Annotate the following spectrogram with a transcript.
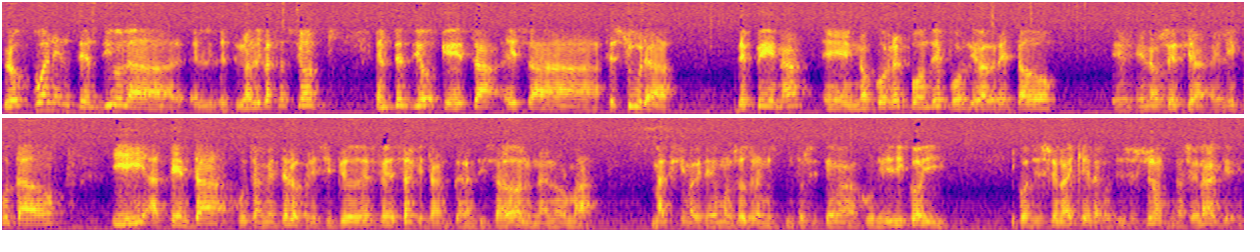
lo cual entendió la, el, Tribunal de Casación, entendió que esa, esa cesura de pena eh, no corresponde porque va a haber estado en, ausencia el imputado y atenta justamente a los principios de defensa que están garantizados en una norma máxima que tenemos nosotros en nuestro sistema jurídico y, y constitucional, que es la Constitución Nacional, que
